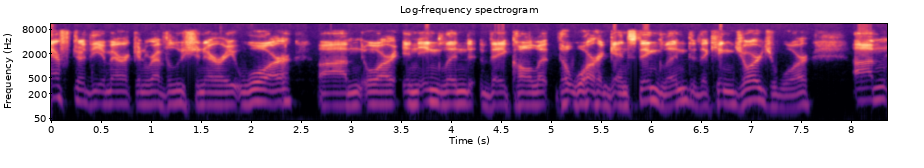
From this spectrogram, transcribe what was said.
after the American Revolutionary War, um, or in England, they call it the War Against England, the King George War. Um,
